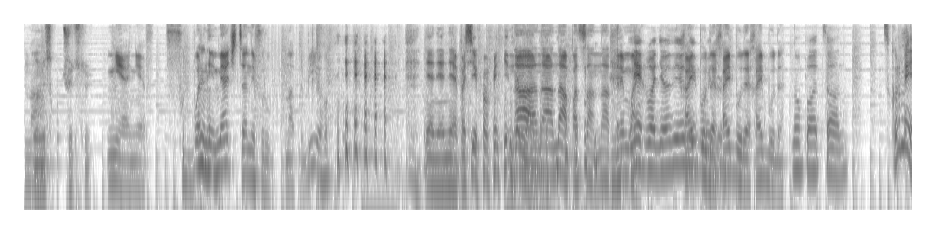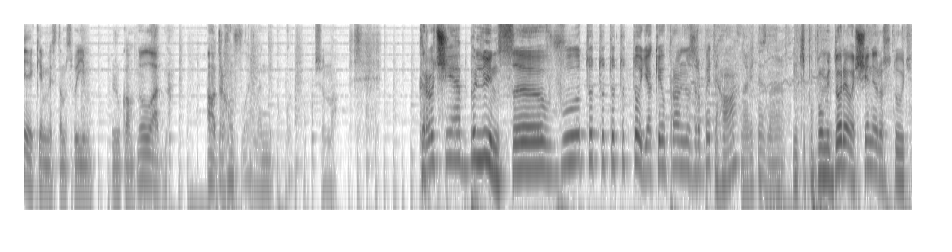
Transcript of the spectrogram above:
на. Ну, не скучуть. Ні, ні, футбольний м'яч це не фрукт. На тобі його. Ні, ні, ні, спасибо мені не На, надо. на, на, пацан, на, Не тримай. я Хай не буде, ходю. хай буде, хай буде. Ну, пацан. Скорми якимось там своїм жукам. Ну ладно. А, Dragonfly мене не покупив. Все, на. Коротше, блін, з е, в то-то-то-то, як його правильно зробити, га? Навіть не знаю. Ну, типу, помідори вообще не ростуть.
